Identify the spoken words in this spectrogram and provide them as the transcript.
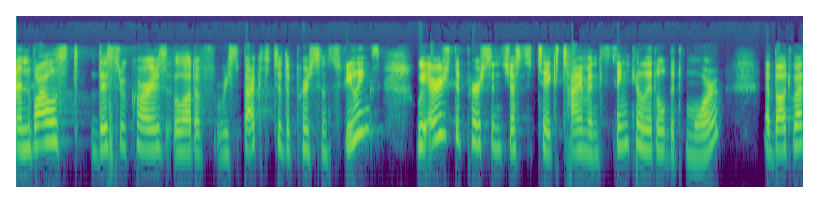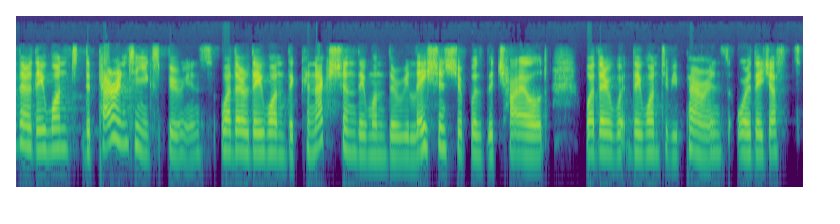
and whilst this requires a lot of respect to the person's feelings, we urge the person just to take time and think a little bit more about whether they want the parenting experience, whether they want the connection, they want the relationship with the child, whether they want to be parents, or they just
